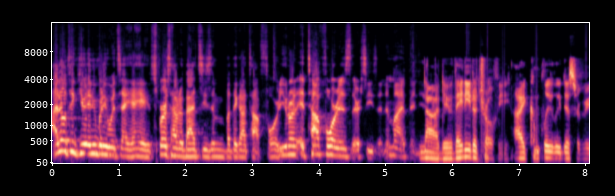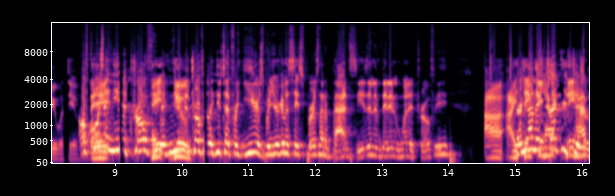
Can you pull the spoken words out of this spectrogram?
I don't think you anybody would say, "Hey, Spurs having a bad season, but they got top four. You know, top four is their season, in my opinion. Nah, dude, they need a trophy. I completely disagree with you. Of course, they, they need a trophy. They, they need a trophy, like you said, for years. But you're going to say Spurs had a bad season if they didn't win a trophy? Uh, I They're think not they expected have, they. Have,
